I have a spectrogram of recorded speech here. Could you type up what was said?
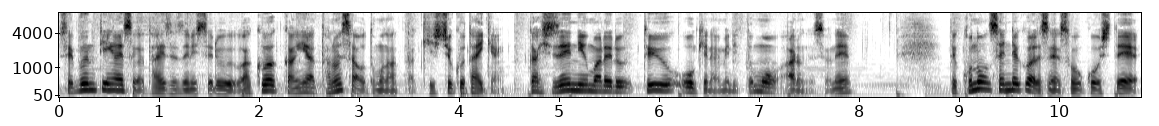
セブンティーンアイスが大切にしてるワクワク感や楽しさを伴った喫食体験が自然に生まれるという大きなメリットもあるんですよね。でこの戦略はですね走行して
